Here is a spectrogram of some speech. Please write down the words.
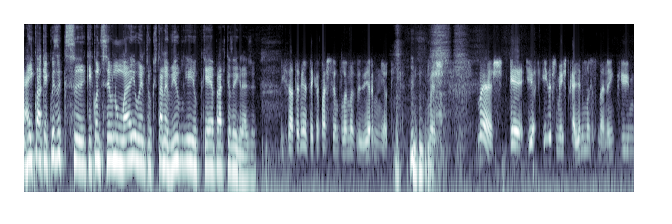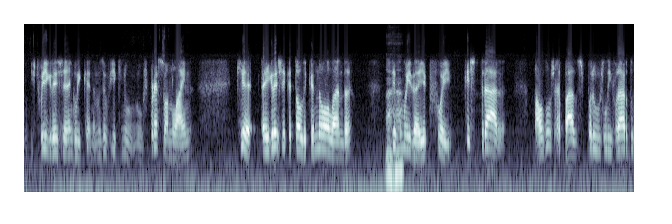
há aí qualquer coisa que, se, que aconteceu no meio entre o que está na Bíblia e o que é a prática da Igreja. Exatamente, é capaz de ser um problema de hermenêutica. mas, mas é, é, ainda por cima, isto calha numa semana em que isto foi a Igreja Anglicana, mas eu vi aqui no, no Expresso Online que a Igreja Católica na Holanda uh -huh. teve uma ideia que foi castrar alguns rapazes para os livrar do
